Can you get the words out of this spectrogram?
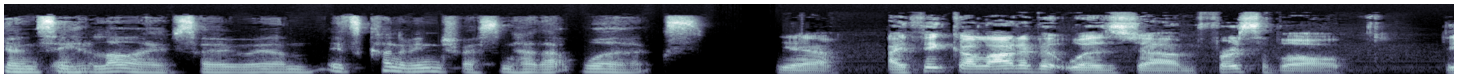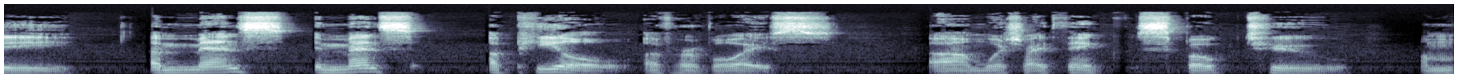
go and see yeah. it live. So um, it's kind of interesting how that works. Yeah, I think a lot of it was, um, first of all, the immense immense appeal of her voice, um, which I think spoke to a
